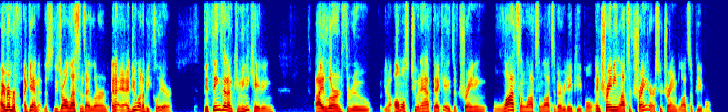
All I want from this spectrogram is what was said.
I remember again this, these are all lessons i learned and I, I do want to be clear the things that i'm communicating i learned through you know almost two and a half decades of training lots and lots and lots of everyday people and training lots of trainers who trained lots of people.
